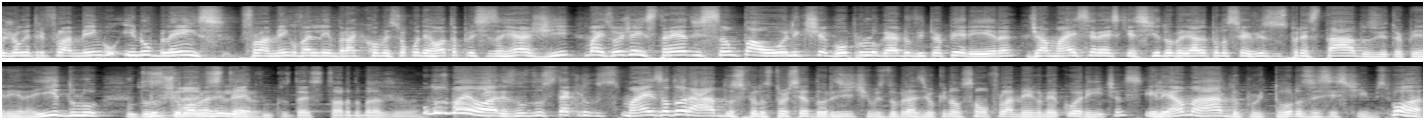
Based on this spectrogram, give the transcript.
o jogo entre Flamengo e Nublense. Flamengo vai lembrar que começou com derrota, precisa reagir, mas hoje é a estreia de Sampaoli que chegou pro lugar do Vitor Pereira. Jamais será esquecido, obrigado pelos serviços prestados, Vitor Pereira, ídolo Um do dos futebol grandes brasileiro. técnicos da história do Brasil. Um dos maiores, um dos técnicos mais adorados pelos torcedores de times do Brasil que não são o Flamengo nem o Corinthians. Ele é amado por todos esses times. Porra,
